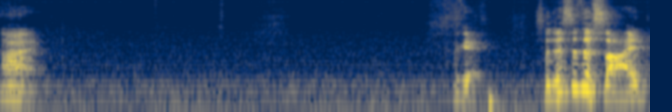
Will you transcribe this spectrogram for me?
Alright. Okay, so this is the side.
